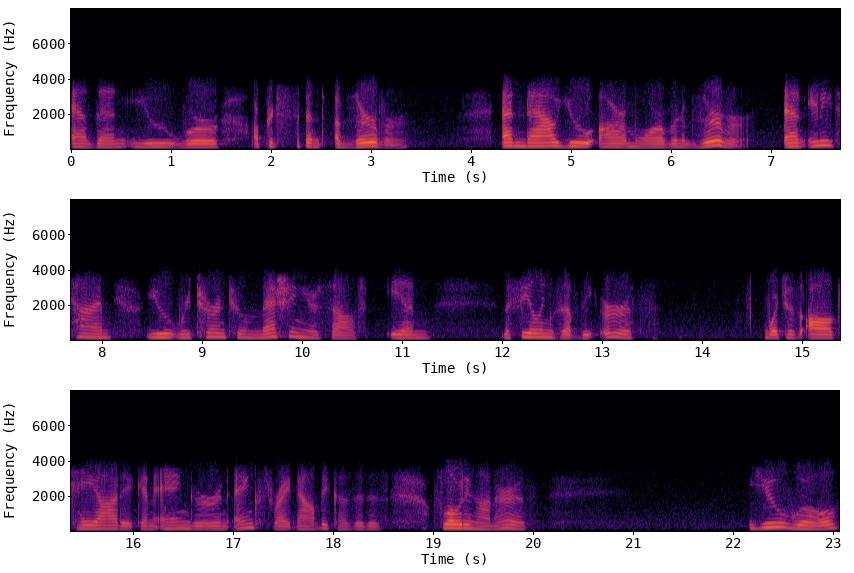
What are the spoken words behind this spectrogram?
and then you were a participant observer, and now you are more of an observer. And anytime you return to meshing yourself in the feelings of the earth, which is all chaotic and anger and angst right now because it is floating on earth, you will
